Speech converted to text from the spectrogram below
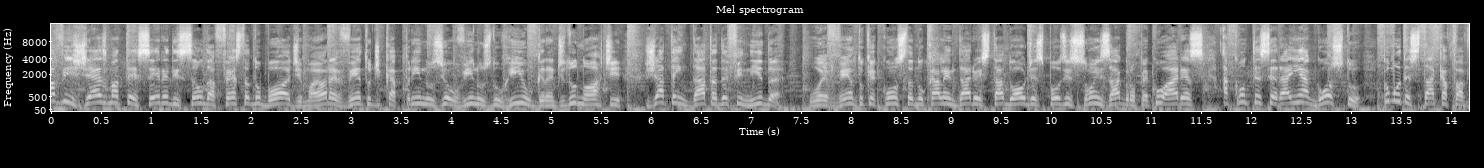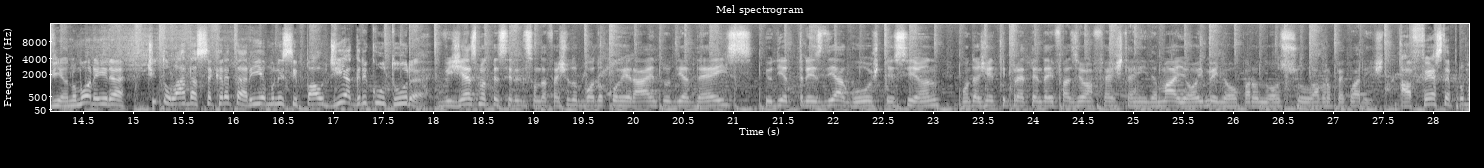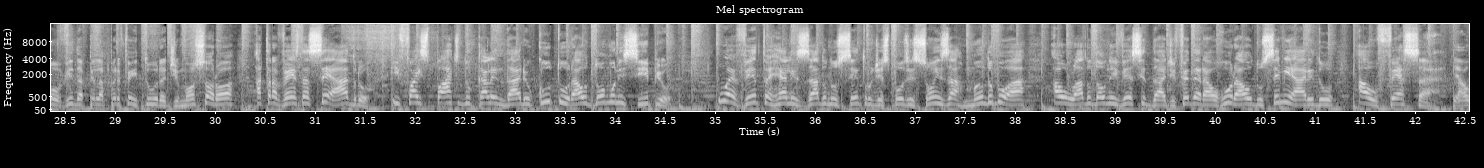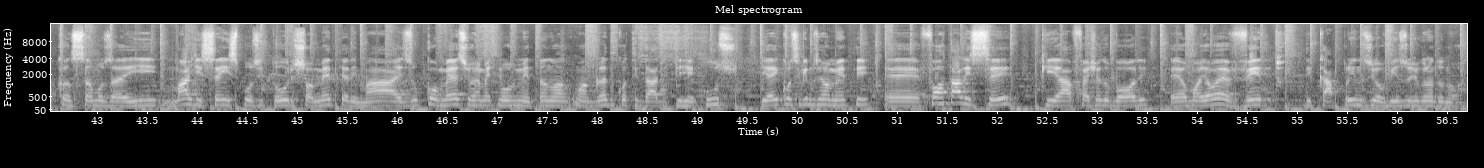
A 23 edição da Festa do Bode, maior evento de caprinos e ovinos do Rio Grande do Norte, já tem data definida. O evento, que consta no calendário estadual de exposições agropecuárias, acontecerá em agosto, como destaca Fabiano Moreira, titular da Secretaria Municipal de Agricultura. A 23 edição da Festa do Bode ocorrerá entre o dia 10 e o dia 13 de agosto desse ano, onde a gente pretende aí fazer uma festa ainda maior e melhor para o nosso agropecuarista. A festa é promovida pela Prefeitura de Mossoró através da SEADRO e faz parte do calendário cultural do município. O evento é realizado no Centro de Exposições Armando Boá, ao lado da Universidade Federal Rural do Semiárido, a UFESA. E alcançamos aí mais de 100 expositores somente de animais, o comércio realmente movimentando uma, uma grande quantidade de recursos e aí conseguimos realmente é, fortalecer que a Festa do Bode é o maior evento de caprinos e ovinos do Rio Grande do Norte.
